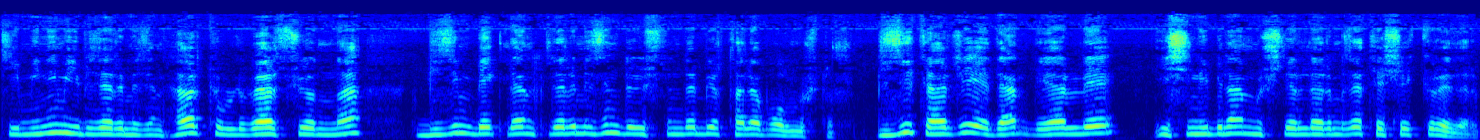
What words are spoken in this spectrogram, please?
Ki mini mibzerimizin her türlü versiyonuna bizim beklentilerimizin de üstünde bir talep olmuştur. Bizi tercih eden değerli işini bilen müşterilerimize teşekkür ederim.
